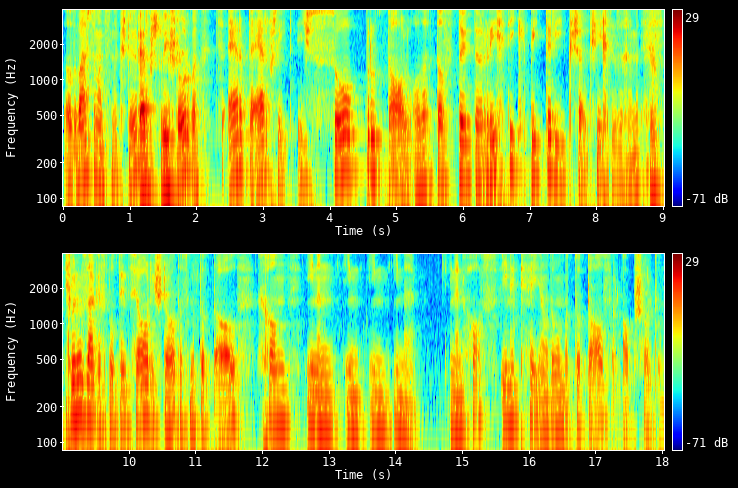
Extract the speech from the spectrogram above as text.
oder weißt du, wenn sie gestorben, Erbstreit. gestorben das Erb, der Erbstreit ist so brutal, oder? dass dort eine richtig bittere Gesch Geschichte rauskommen. Ich will nur sagen, das Potenzial ist da, dass man total kann in einen, in, in, in einen, in einen Hass hineingehen oder wo man total verabscheut und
